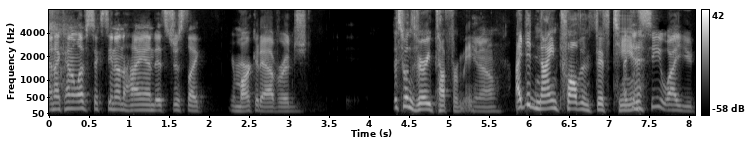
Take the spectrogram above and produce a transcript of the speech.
And I kind of left 16 on the high end. It's just like your market average, this one's very tough for me. you know. I did 9, 12, and 15. I can see why you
